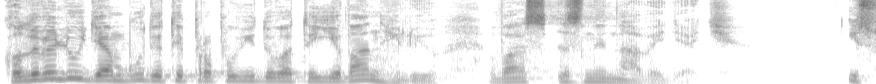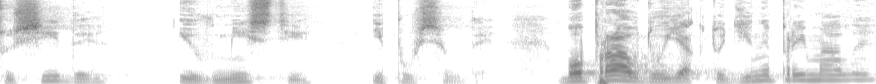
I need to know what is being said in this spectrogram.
Коли ви людям будете проповідувати Євангелію, вас зненавидять і сусіди, і в місті, і повсюди. Бо правду як тоді не приймали,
